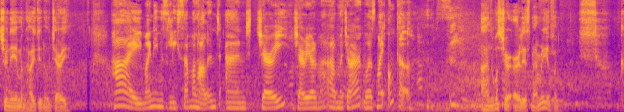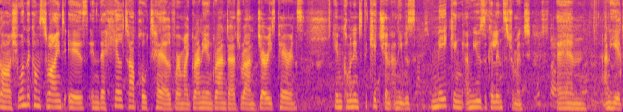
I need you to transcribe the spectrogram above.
What's your name and how do you know Gerry? Hi, my name is Lisa Mulholland, and Gerry, Jarír al-Majar, was my uncle. and what's your earliest memory of him? Gosh, one that comes to mind is in the Hilltop Hotel where my granny and granddad ran Gerry's parents. Him coming into the kitchen and he was making a musical instrument. Um, and he had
